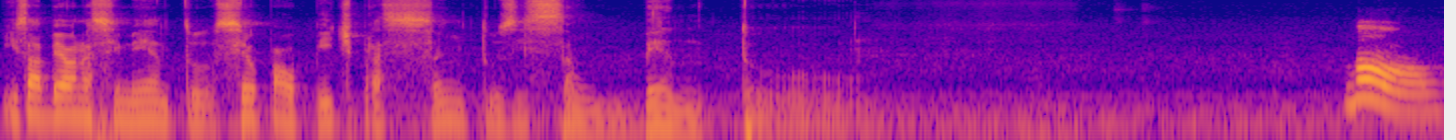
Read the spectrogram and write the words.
Isabel Nascimento, seu palpite para Santos e São Bento. Bom,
